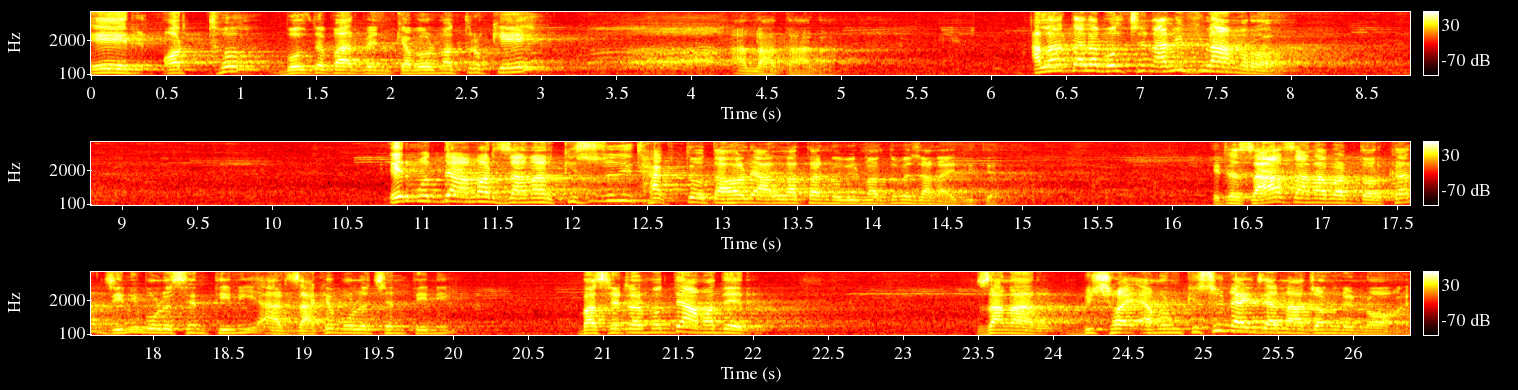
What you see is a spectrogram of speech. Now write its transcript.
এর অর্থ বলতে পারবেন কেবলমাত্র কে? আল্লাহ তাআলা। আল্লাহ তাআলা বলছেন আলিফলাম র। এর মধ্যে আমার জানার কিছু যদি থাকতো, তাহলে আল্লাহ তার নবীর মাধ্যমে জানাই দিতেন। এটা যা জানাবার দরকার, যিনি বলেছেন তিনি, আর যাকে বলেছেন তিনি, বা সেটার মধ্যে আমাদের জানার বিষয় এমন কিছু নাই যা না জানলে নয়।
